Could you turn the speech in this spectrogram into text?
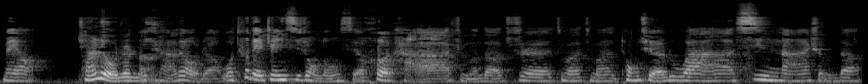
没有。全留着呢。全留着，我特别珍惜这种东西，贺卡啊什么的，就是什么什么同学录啊、信呐、什么的，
